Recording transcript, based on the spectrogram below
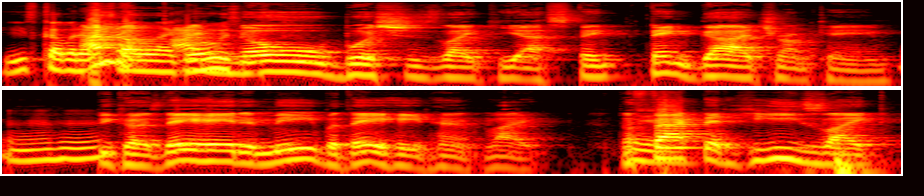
he's coming up I know, like I roses. know Bush is like, yes, thank, thank God Trump came Mm-hmm. because they hated me, but they hate him. Like the Yeah. fact that he's like,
